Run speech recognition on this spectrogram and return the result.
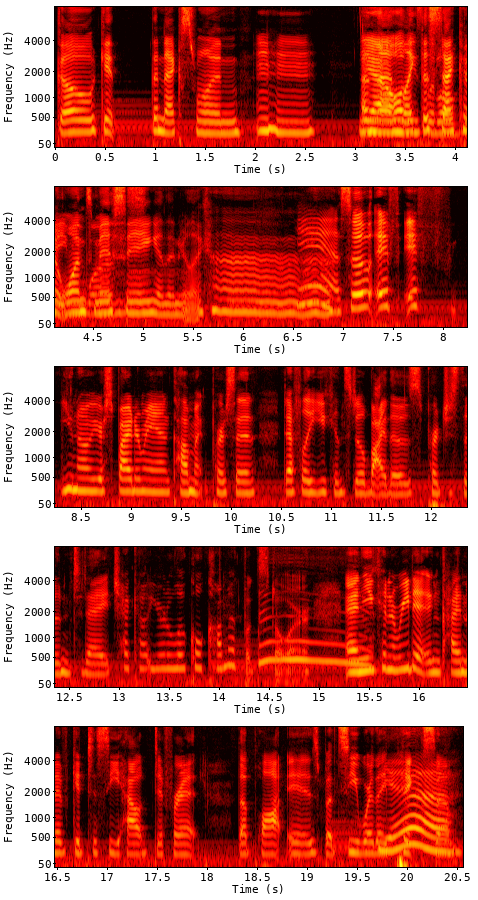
go get the next one, Mm-hmm. and yeah, then like the second one's ones. missing, and then you're like, ah. Yeah. So if if you know you're Spider-Man comic person, definitely you can still buy those, purchase them today. Check out your local comic book store. and you can read it and kind of get to see how different the plot is, but see where they pick some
